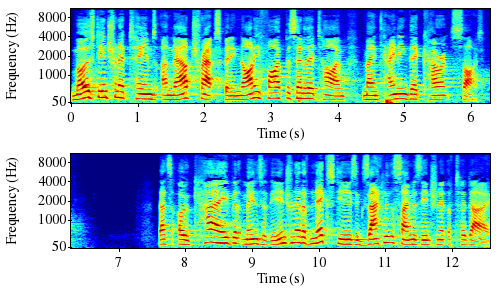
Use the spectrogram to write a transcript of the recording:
Most intranet teams are now trapped spending 95% of their time maintaining their current site. That's okay, but it means that the intranet of next year is exactly the same as the intranet of today.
